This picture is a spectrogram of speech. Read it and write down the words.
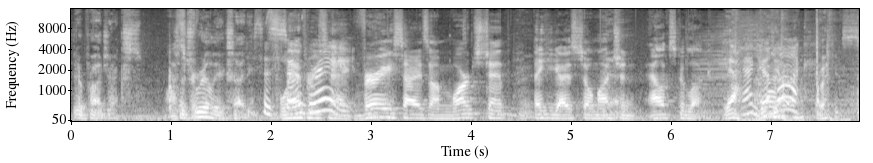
their projects. That's so it's great. really exciting. This is so great. Tank. Very excited. It's on March 10th. Thank you guys so much, and Alex, good luck. Yeah. Yeah, good luck. Right.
